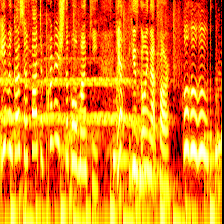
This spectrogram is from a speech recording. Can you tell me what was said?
even go so far to punish the poor monkey. Yeah, he's going that far. Hoo hoo hoo.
